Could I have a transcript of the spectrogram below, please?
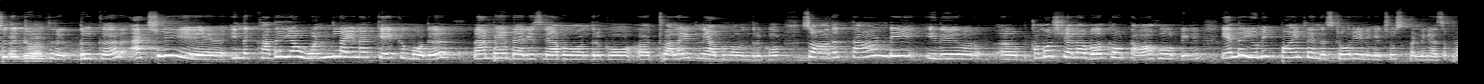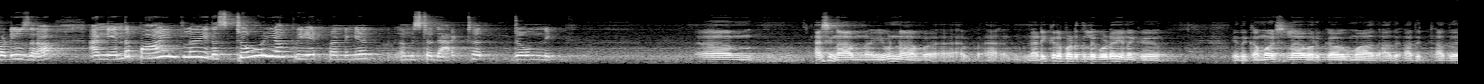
to the Dulquer actually இந்த கதையா ஒன் லைனாக கேட்கும் போது வேம்பையர் டைரிஸ் ஞாபகம் வந்திருக்கும் ட்வலைட் ஞாபகம் வந்திருக்கும். ஸோ அதை தாண்டி இது ஒரு கமர்ஷியலாக ஒர்க் அவுட் ஆகும் அப்படின்னு எந்த யூனிக் பாயிண்ட்ல இந்த ஸ்டோரியை நீங்கள் சூஸ் பண்ணீங்க அஸ் அ ப்ரொடியூசராக அண்ட் எந்த பாயிண்ட்ல இதை ஸ்டோரியாக கிரியேட் பண்ணீங்க மிஸ்டர் டேரக்டர் டோம்னிக் ஆக்சுவலி நான் ஈவன் நான் நடிக்கிற படத்தில் கூட எனக்கு இது கமர்ஷியலாக ஒர்க் ஆகுமா? அது அது அது அது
